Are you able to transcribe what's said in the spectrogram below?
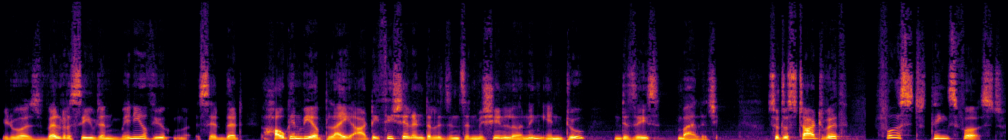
it was well received, and many of you said that how can we apply artificial intelligence and machine learning into disease biology? So, to start with, first things first,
